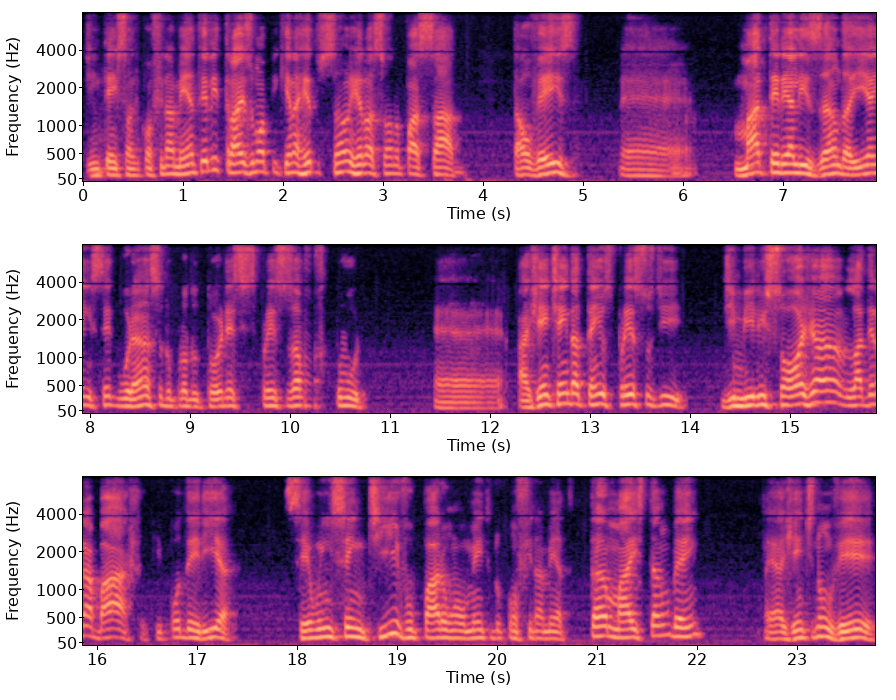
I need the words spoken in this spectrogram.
de intenção de confinamento. Ele traz uma pequena redução em relação ao ano passado. Talvez é, materializando aí a insegurança do produtor nesses preços a futuro. É, a gente ainda tem os preços de, de milho e soja ladeira abaixo, que poderia ser um incentivo para um aumento do confinamento, mas também é, a gente não vê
